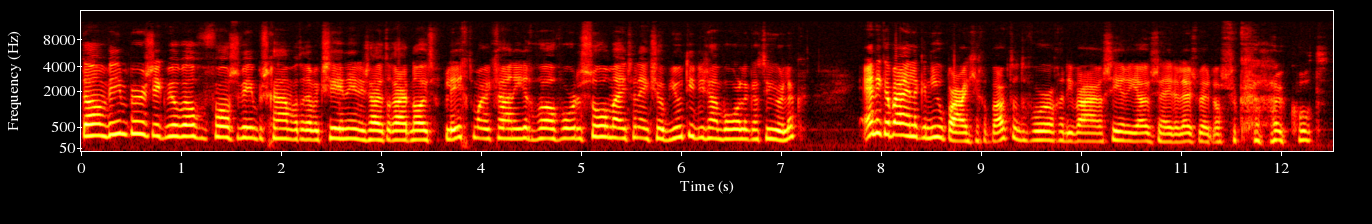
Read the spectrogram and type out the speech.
Dan wimpers. Ik wil wel voor valse wimpers gaan, want daar heb ik zin in. Is uiteraard nooit verplicht, maar ik ga in ieder geval voor de Soulmate van Exo Beauty. Die zijn behoorlijk natuurlijk. En ik heb eindelijk een nieuw paardje gepakt, want de vorige die waren serieus de hele lesbeet was verkreukeld.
